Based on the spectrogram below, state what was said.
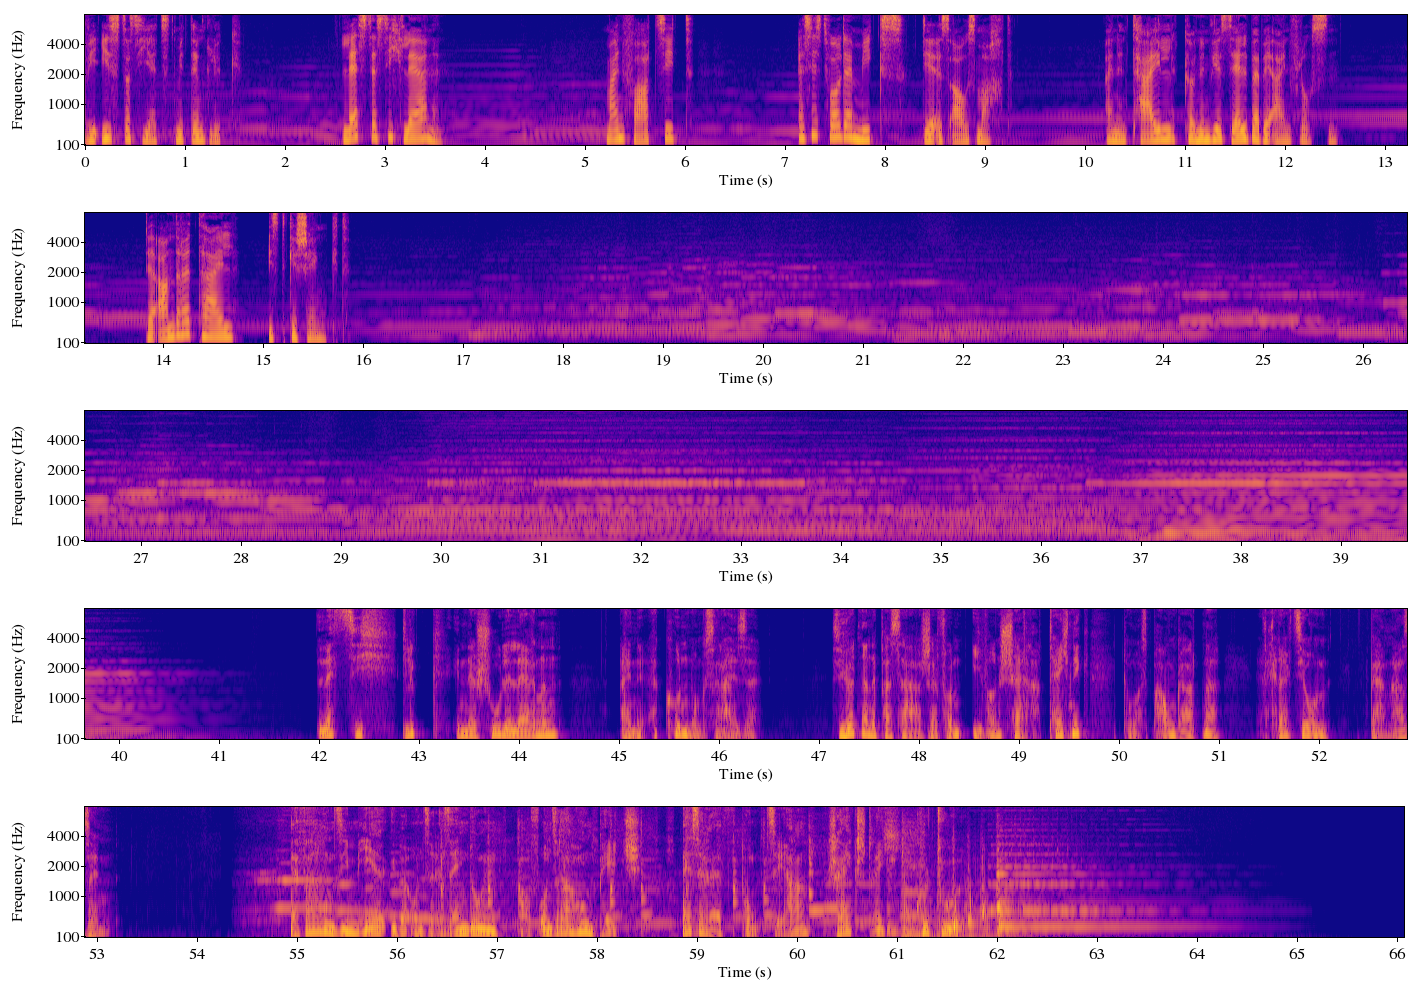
Wie ist das jetzt mit dem Glück? Lässt es sich lernen? Mein Fazit, es ist wohl der Mix, der es ausmacht. Einen Teil können wir selber beeinflussen. Der andere Teil ist geschenkt. Lässt sich Glück in der Schule lernen? Eine Erkundungsreise. Sie hörten eine Passage von Yvonne Scherr. Technik Thomas Baumgartner. Redaktion Bernhard Senn. Erfahren Sie mehr über unsere Sendungen auf unserer Homepage srf.ch-kultur.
